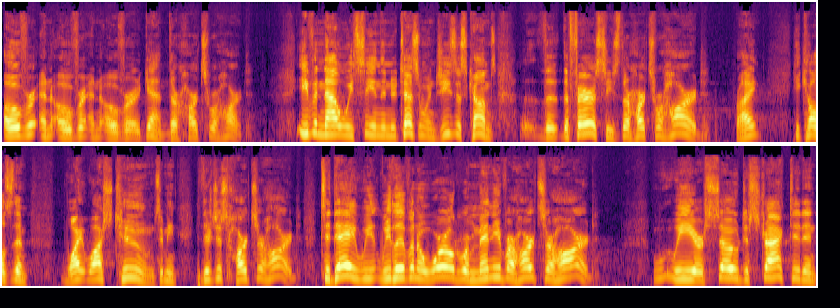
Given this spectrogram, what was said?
over and over and over again. Their hearts were hard. Even now, we see in the New Testament when Jesus comes, the, the Pharisees, their hearts were hard, right? He calls them whitewashed tombs. I mean, their just hearts are hard. Today, we, we live in a world where many of our hearts are hard. We are so distracted and,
